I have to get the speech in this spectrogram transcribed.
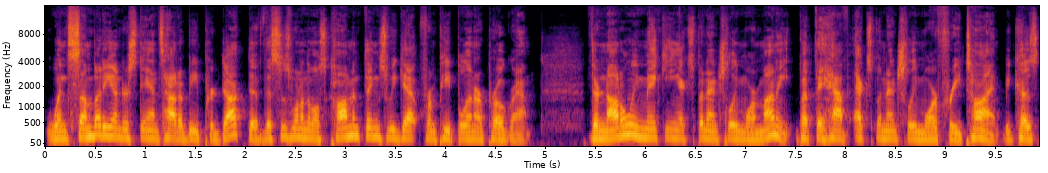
when somebody understands how to be productive, this is one of the most common things we get from people in our program. They're not only making exponentially more money, but they have exponentially more free time because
